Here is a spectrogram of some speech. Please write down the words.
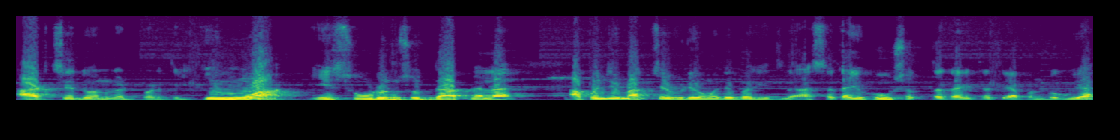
आठचे दोन गट पडतील. किंवा हे सोडून सुद्धा आपल्याला आपण जे मागच्या व्हिडिओमध्ये बघितलं असं काही होऊ शकतं का इथं ते आपण बघूया.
